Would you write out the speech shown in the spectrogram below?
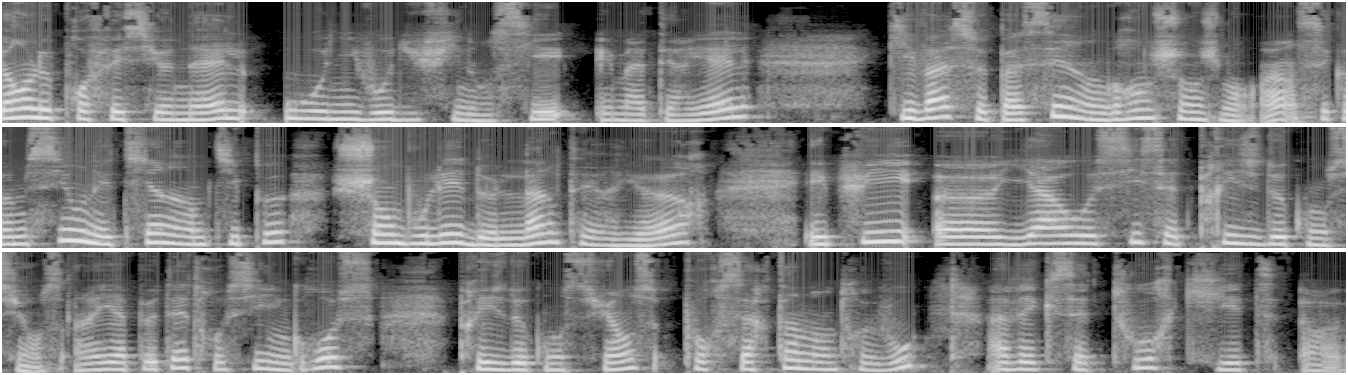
dans le professionnel ou au niveau du financier et matériel qui va se passer un grand changement. Hein. C'est comme si on était un petit peu chamboulé de l'intérieur. Et puis, euh, il y a aussi cette prise de conscience. Hein. Il y a peut-être aussi une grosse prise de conscience pour certains d'entre vous avec cette tour qui est euh,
